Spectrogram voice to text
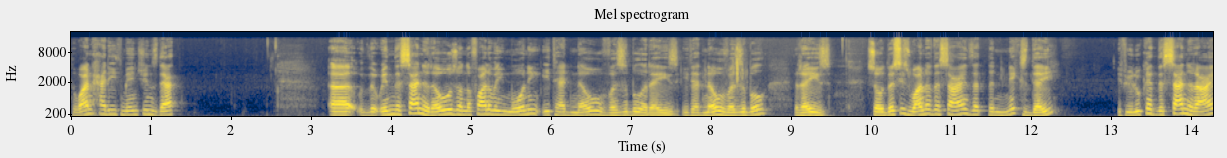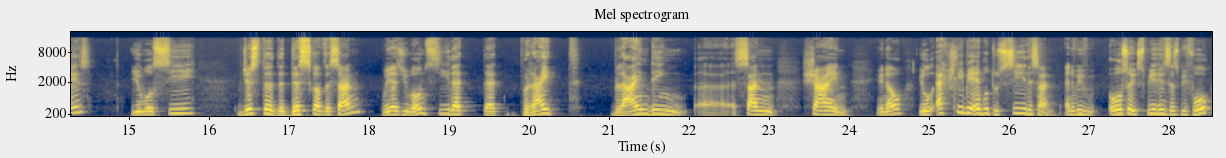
one hadith mentions that uh, the, when the sun rose on the following morning, it had no visible rays. It had no visible rays. So this is one of the signs that the next day, if you look at the sunrise, you will see just the, the disk of the sun, whereas you won't see that, that bright, blinding uh, sun shine. You know, you'll actually be able to see the sun. And we've also experienced this before,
